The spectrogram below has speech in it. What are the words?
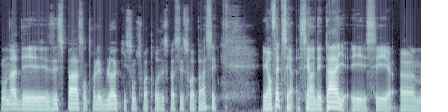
On a des espaces entre les blocs qui sont soit trop espacés, soit pas assez. Et en fait, c'est un détail et c'est euh,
